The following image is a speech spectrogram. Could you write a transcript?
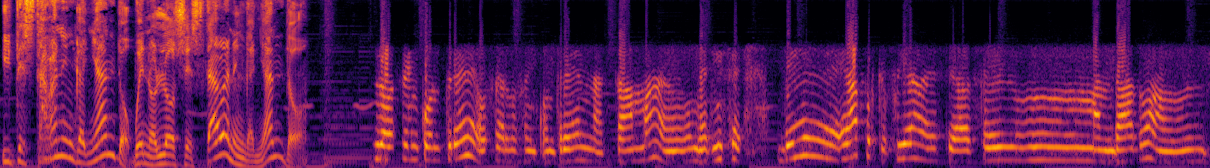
y te estaban engañando. Bueno, los estaban engañando. Los encontré, o sea, los encontré en la cama. eh, Me dice, ve, ah, porque fui a, este, a hacer un mandado a un,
